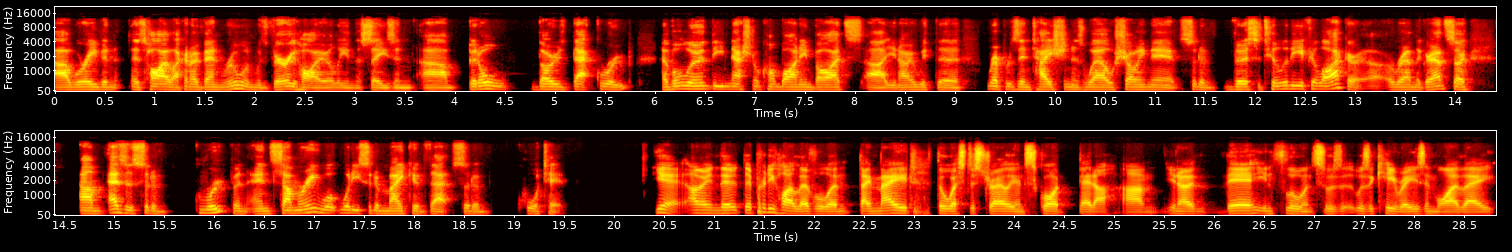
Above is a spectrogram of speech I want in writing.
uh, were even as high. Like I know Van Rooyen was very high early in the season, um, but all those that group have all earned the national combine invites. Uh, you know, with the representation as well, showing their sort of versatility, if you like, uh, around the ground. So, um, as a sort of group and, and summary, what, what do you sort of make of that sort of quartet? Yeah, I mean they're they're pretty high level, and they made the West Australian squad better. Um, you know, their influence was was a key reason why they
